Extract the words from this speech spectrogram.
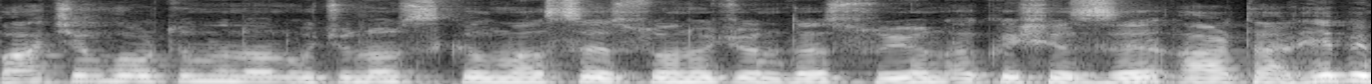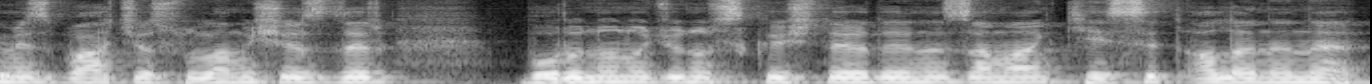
Bahçe hortumunun ucunun sıkılması sonucunda suyun akış hızı artar. Hepimiz bahçe sulamışızdır. Borunun ucunu sıkıştırdığınız zaman kesit alanını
